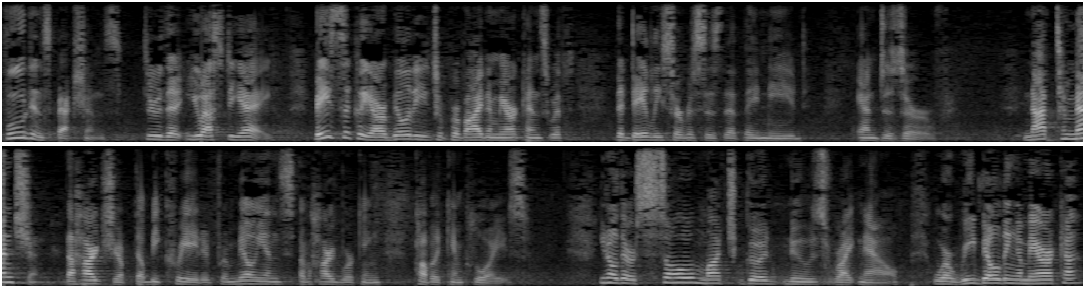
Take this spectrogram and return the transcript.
food inspections through the USDA basically our ability to provide Americans with the daily services that they need and deserve. Not to mention the hardship that'll be created for millions of hardworking public employees. You know, there's so much good news right now. We're rebuilding America,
